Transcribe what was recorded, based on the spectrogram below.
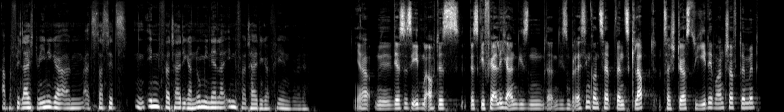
Aber vielleicht weniger, ähm, als dass jetzt ein Innenverteidiger, nomineller Innenverteidiger fehlen würde. Ja, das ist eben auch das, das Gefährliche an diesem, an diesem Pressing-Konzept. Wenn es klappt, zerstörst du jede Mannschaft damit.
